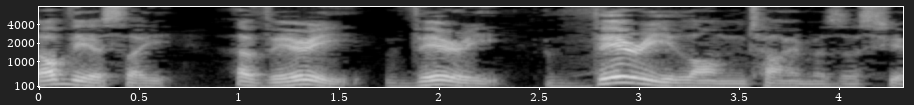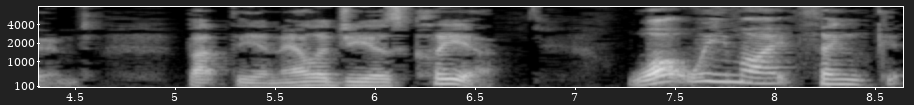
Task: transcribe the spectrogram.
Obviously, a very, very, very long time is assumed, but the analogy is clear. What we might think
